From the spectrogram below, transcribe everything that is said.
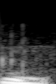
Hmm.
